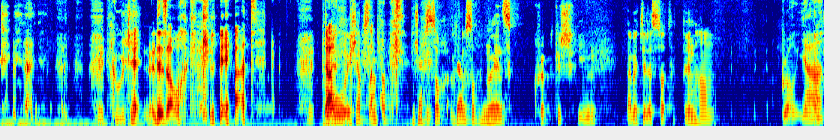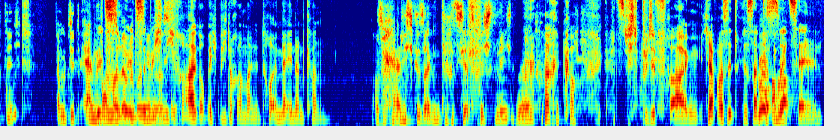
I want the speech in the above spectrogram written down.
Gut, hätten wir das auch geklärt. Danke. Oh, ich hab's einfach, ich hab's doch, wir haben es doch nur ins Skript geschrieben, damit wir das dort drin haben. Bro, ja, dachte ich. gut. Damit wir irgendwann Willst, mal du- darüber willst du reden. mich weißt nicht du? fragen, ob ich mich noch an meine Träume erinnern kann? Also ehrlich gesagt interessiert mich nicht, ne? Ach komm, kannst du mich bitte fragen? Ich habe was Interessantes Bro, zu erzählen.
